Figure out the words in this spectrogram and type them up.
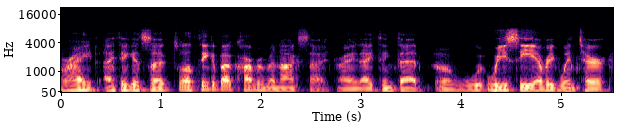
Right. I think it's like, well, think about carbon monoxide, right? I think that uh, w- we see every winter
